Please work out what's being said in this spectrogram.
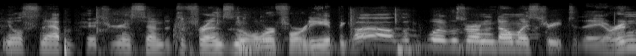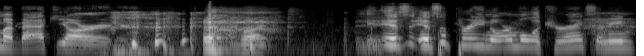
you'll snap a picture and send it to friends in the lower 48. Because oh, look what was running down my street today, or in my backyard. but it's it's a pretty normal occurrence. I mean,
